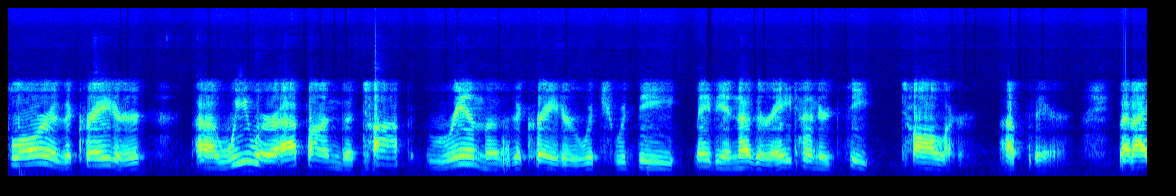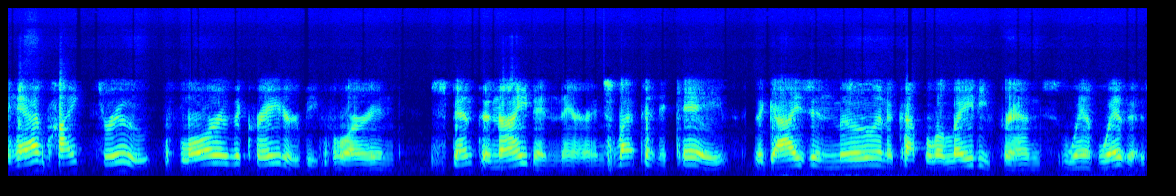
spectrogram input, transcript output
floor of the crater. Uh, we were up on the top rim of the crater, which would be maybe another 800 feet taller up there. But I have hiked through the floor of the crater before and spent the night in there and slept in a cave. The guys in Mu and a couple of lady friends went with us,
